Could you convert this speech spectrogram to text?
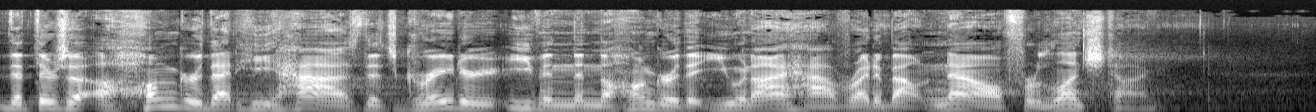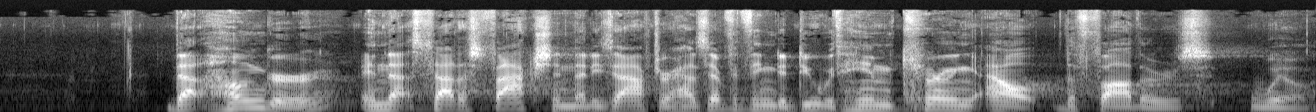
That there's a, a hunger that he has that's greater even than the hunger that you and I have right about now for lunchtime. That hunger and that satisfaction that he's after has everything to do with him carrying out the Father's will.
